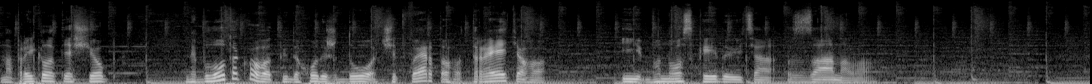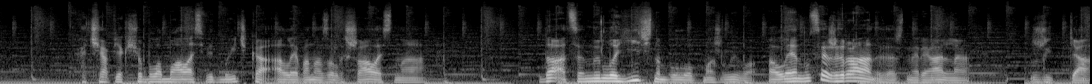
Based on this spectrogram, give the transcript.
наприклад, якщо б не було такого, ти доходиш до четвертого, третього, і воно скидається заново. Хоча б якщо б ламалась відмичка, але вона залишалась на. Да, це нелогічно було б можливо, але ну це ж гра, це ж нереальне життя.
